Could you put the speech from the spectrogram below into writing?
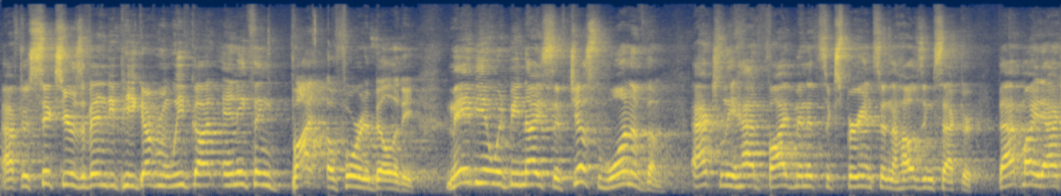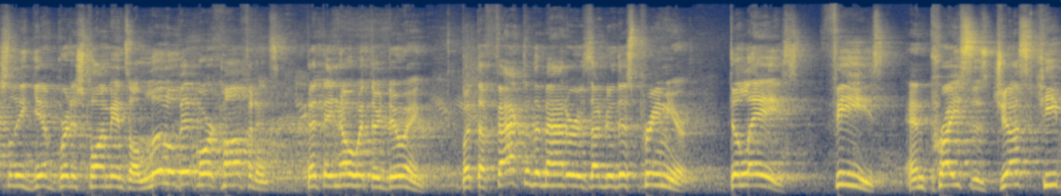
After six years of NDP government, we've got anything but affordability. Maybe it would be nice if just one of them actually had five minutes experience in the housing sector. That might actually give British Columbians a little bit more confidence that they know what they're doing. But the fact of the matter is under this premier, delays, fees, and prices just keep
